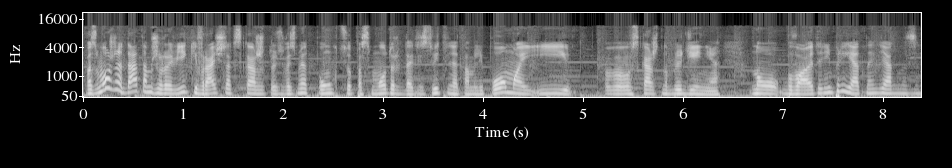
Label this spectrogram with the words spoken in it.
Возможно, да, там жировик, и врач так скажет, то есть возьмет пункцию, посмотрит, да, действительно, там липома и скажет наблюдение. Но бывают и неприятные диагнозы.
